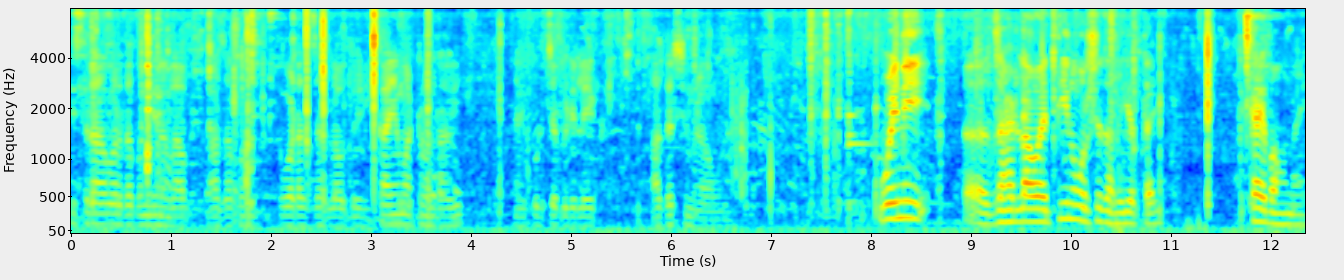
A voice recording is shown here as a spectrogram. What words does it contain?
तिसरा वर्धापन दिनाला आज आपण वडाचं झाड लावतो ही कायम आठवण राहावी. आणि पुढच्या पिढीला एक आदर्श मिळावा म्हणून. वहिनी झाड लावाय तीन वर्ष झालं येत आहे. काय भावना आहे?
